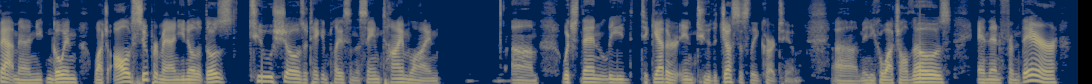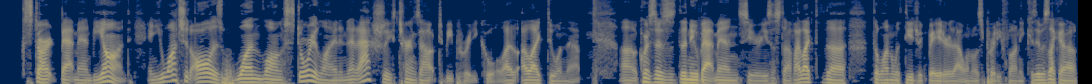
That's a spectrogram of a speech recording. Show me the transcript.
Batman, you can go in watch all of Superman. You know that those two shows are taking place in the same timeline um, which then lead together into the Justice League cartoon. Um, and you can watch all those, and then from there, start Batman Beyond. And you watch it all as one long storyline, and it actually turns out to be pretty cool. I, I like doing that. Uh, of course, there's the new Batman series and stuff. I liked the the one with Diedrich Bader. That one was pretty funny because it was like a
